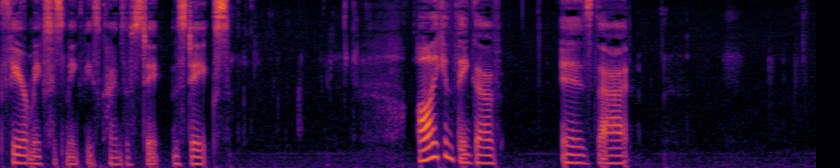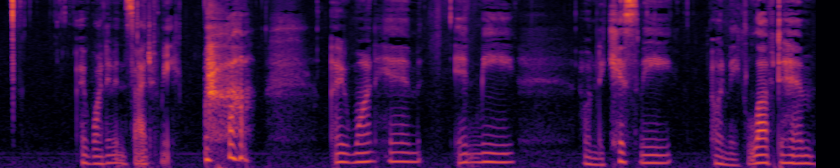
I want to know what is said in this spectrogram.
Fear makes us make these kinds of sta- mistakes. All I can think of is that I want him inside of me. I want him in me I want him to kiss me. I want to make love to him.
